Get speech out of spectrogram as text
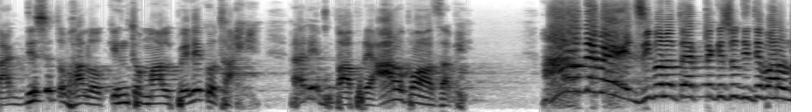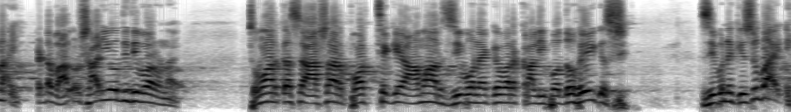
লাগতেছে তো ভালো, কিন্তু মাল পেলে কোথায়? আরে বাপরে, আরও পাওয়া যাবে। আরও দেবে। জীবনে তো একটা কিছু দিতে পারো নাই। একটা ভালো শাড়িও দিতে পারো নাই। তোমার কাছে আসার পর থেকে আমার জীবন একেবারে কালীপদ হয়ে গেছে। জীবনে কিছু পাইনি।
